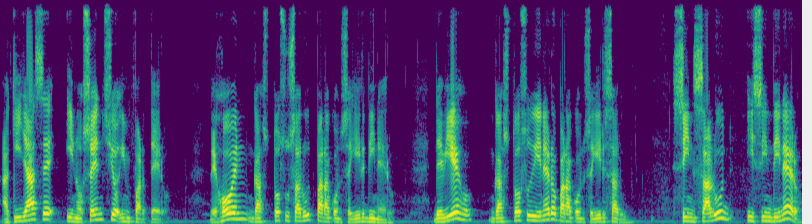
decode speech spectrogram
Aquí yace Inocencio Infartero. De joven gastó su salud para conseguir dinero. De viejo gastó su dinero para conseguir salud. Sin salud y sin dinero.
